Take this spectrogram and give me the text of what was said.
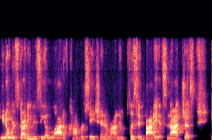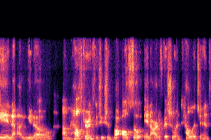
You know, we're starting to see a lot of conversation around implicit bias, not just in, uh, you know, um, health healthcare institutions, but also in artificial intelligence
